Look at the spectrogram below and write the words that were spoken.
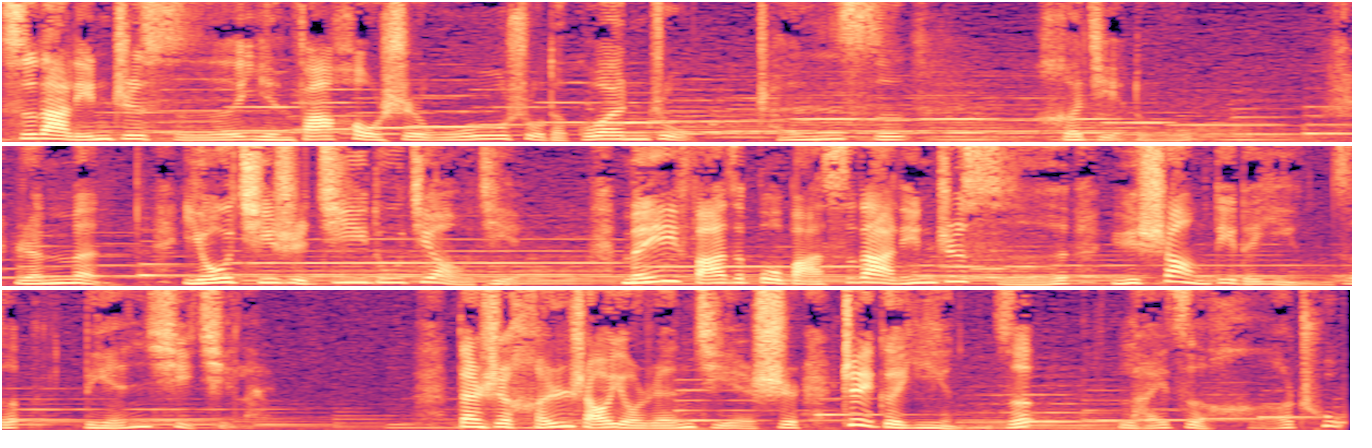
斯大林之死引发后世无数的关注、沉思和解读，人们，尤其是基督教界，没法子不把斯大林之死与上帝的影子联系起来。但是很少有人解释这个影子来自何处。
